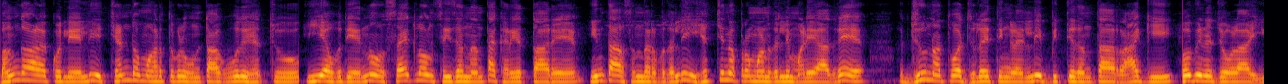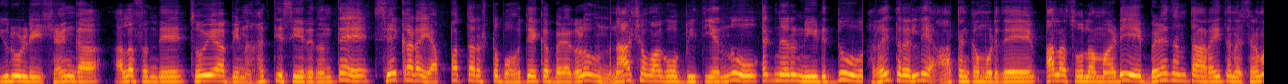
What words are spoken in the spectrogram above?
ಬಂಗಾಳ ಕೊಲ್ಲಿಯಲ್ಲಿ ಚಂಡಮಾರುತಗಳು ಉಂಟಾಗುವುದು ಹೆಚ್ಚು. ಈ ಅವಧಿಯನ್ನು ಸೈಕ್ಲೋನ್ ಸೀಸನ್ ಅಂತ ಕರೆಯುತ್ತಾರೆ. ಇಂತಹ ಸಂದರ್ಭದಲ್ಲಿ ಹೆಚ್ಚಿನ ಪ್ರಮಾಣದಲ್ಲಿ ಮಳೆಯಾದರೆ ಜೂನ್ ಅಥವಾ ಜುಲೈ ತಿಂಗಳಲ್ಲಿ ಬಿತ್ತಿದಂತ ರಾಗಿ, ಗೋವಿನ ಜೋಳ, ಈರುಳ್ಳಿ, ಶೇಂಗಾ, ಅಲಸಂದೆ, ಸೋಯಾಬೀನ್ ಹತ್ತಿ ಸೇರಿದಂತೆ ಶೇಕಡ ಎಪ್ಪತ್ತರಷ್ಟು ಬಹುತೇಕ ಬೆಳೆಗಳು ನಾಶವಾಗುವ ಭೀತಿಯನ್ನು ತಜ್ಞರು ನೀಡಿದ್ದು ರೈತರಲ್ಲಿ ಆತಂಕ ಮೂಡಿದೆ. ಸಾಲ ಸೂಲ ಮಾಡಿ ಬೆಳೆದಂತ ರೈತನ ಶ್ರಮ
